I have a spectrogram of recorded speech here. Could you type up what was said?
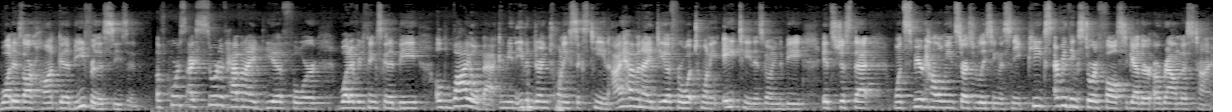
what is our haunt gonna be for this season of course, I sort of have an idea for what everything's going to be a while back. I mean, even during 2016, I have an idea for what 2018 is going to be. It's just that once Spirit Halloween starts releasing the sneak peeks, everything sort of falls together around this time.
